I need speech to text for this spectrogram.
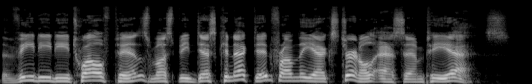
the VDD12 pins must be disconnected from the external SMPS.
